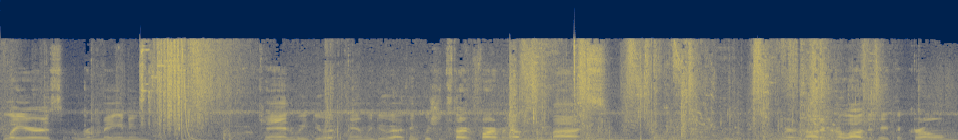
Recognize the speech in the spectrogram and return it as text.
players remaining. Can we do it? Can we do it? I think we should start farming up some mats. We're not even allowed to take the chrome.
